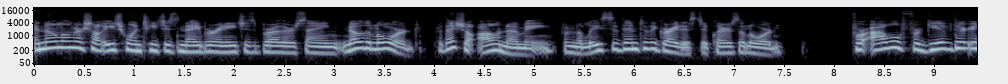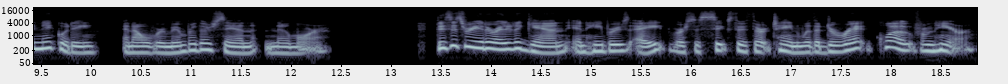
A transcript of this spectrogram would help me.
And no longer shall each one teach his neighbor and each his brother, saying, Know the Lord, for they shall all know me, from the least of them to the greatest, declares the Lord. For I will forgive their iniquity, and I will remember their sin no more. This is reiterated again in Hebrews 8, verses 6 through 13, with a direct quote from here.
